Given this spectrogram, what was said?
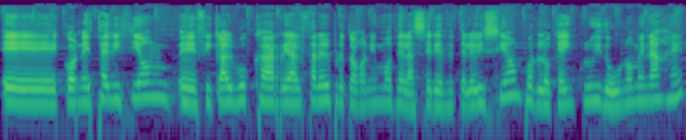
Eh, con esta edición, eh, FICAL busca realzar el protagonismo de las series de televisión, por lo que ha incluido un homenaje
